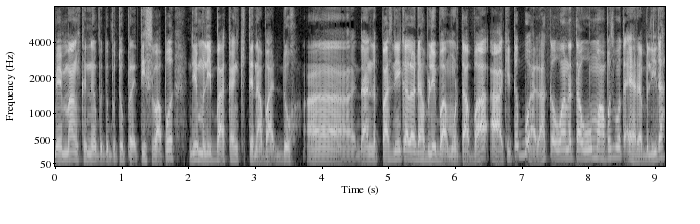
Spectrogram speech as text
memang kena betul-betul praktis sebab apa? Dia melibatkan kita nak buat doh. Ha, dan lepas ni kalau dah boleh buat murtabak, ha, kita buat lah kat orang datang rumah apa semua tak payah dah beli dah.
